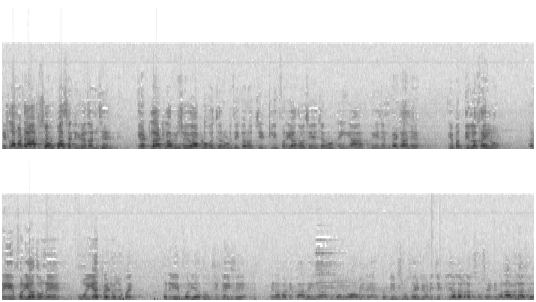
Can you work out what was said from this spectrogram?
એટલા માટે આપ સૌ પાસે નિવેદન છે કે આટલા આટલા વિષયો આપ લોકો જરૂરથી કરો. જેટલી ફરિયાદો છે જરૂર અહીંયા બે જણ બેઠા છે. એ બધી લખાઈ લો. અને એ ફરિયાદોને હું અહીંયા જ બેઠો છું ભાઈ. અને એ ફરિયાદો જે કઈ છે, એના માટે કાલે અહીંયા અધિકારીઓ આવીને બધી જ સોસાયટીઓની જેટલી અલગ અલગ સોસાયટી વાળા આવેલા છે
